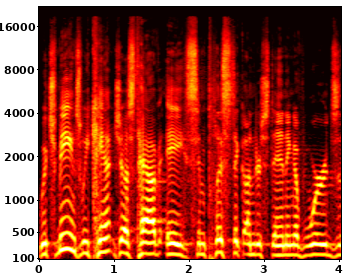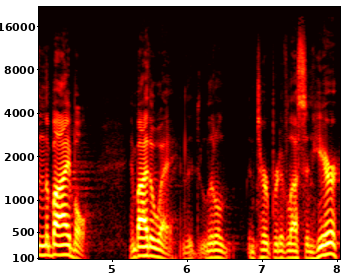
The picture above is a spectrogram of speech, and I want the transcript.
which means we can't just have a simplistic understanding of words in the Bible. And by the way, a little interpretive lesson here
